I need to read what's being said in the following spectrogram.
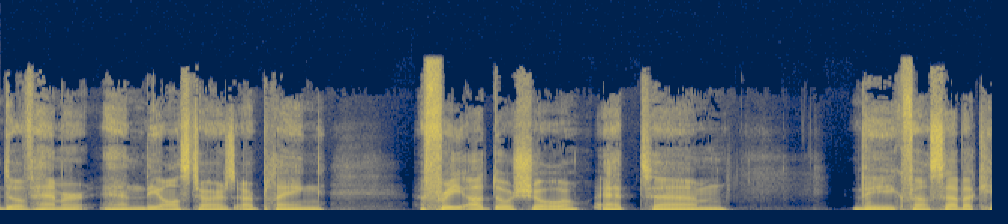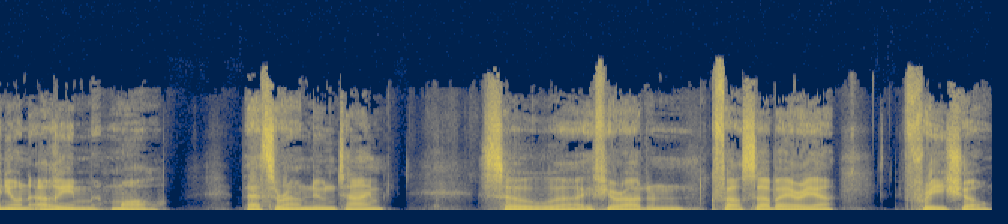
Dov Hammer and the All Stars are playing a free outdoor show at um, the Kfar Saba Kinyon Arim Mall. That's around noontime. So uh, if you're out in Kfar Saba area, free show.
